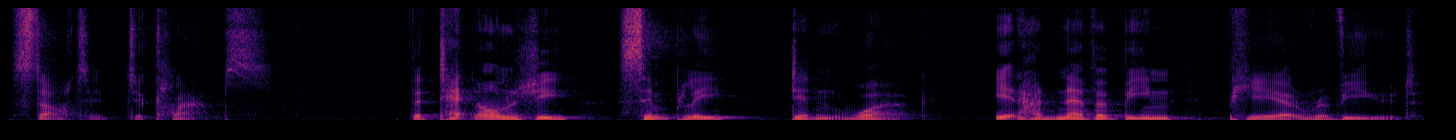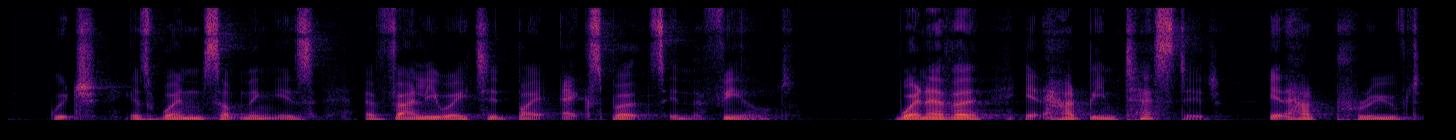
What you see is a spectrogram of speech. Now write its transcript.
started to collapse. The technology simply didn't work. It had never been peer reviewed, which is when something is evaluated by experts in the field. Whenever it had been tested, it had proved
